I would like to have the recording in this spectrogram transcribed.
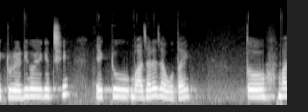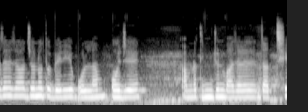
একটু রেডি হয়ে গেছি। একটু বাজারে যাব তাই। তো বাজারে যাওয়ার জন্য তো বেরিয়ে পড়লাম। ওই যে আমরা তিনজন বাজারে যাচ্ছি।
